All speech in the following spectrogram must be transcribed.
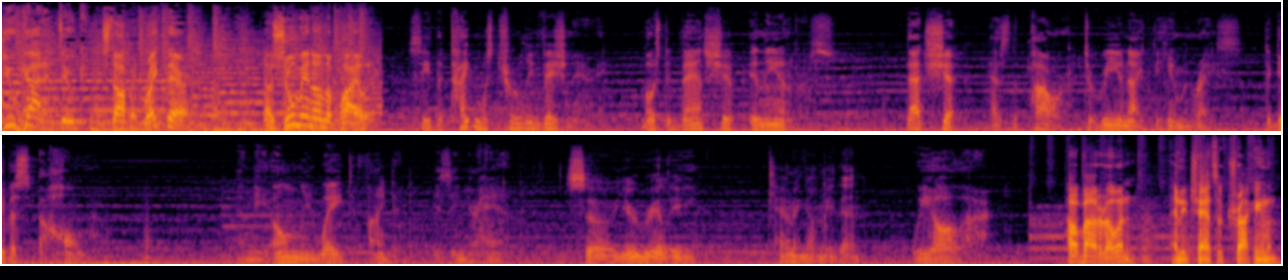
You got it, Duke. Stop it, right there. Now zoom in on the pilot. See, the Titan was truly visionary. Most advanced ship in the universe. That ship has the power to reunite the human race, to give us a home. And the only way to find it is in your hand. So you're really counting on me then? We all are. How about it, Owen? Any chance of tracking them?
